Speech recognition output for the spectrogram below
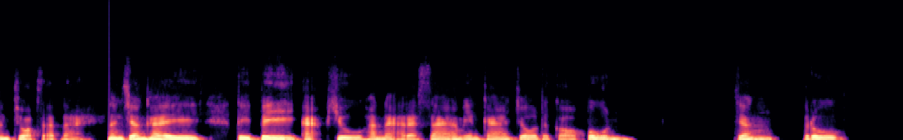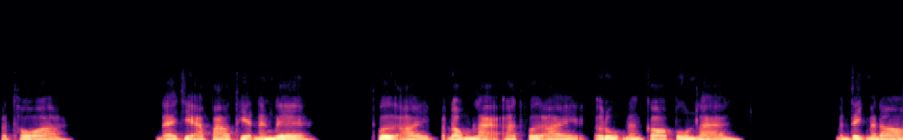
នឹងជាប់ស្អិតដែរនឹងចឹងហើយទី2អព្យុហនរសាមានការចូលទៅកពូនអញ្ចឹងរូបពធដែលជាអបោធាតហ្នឹងវាធ្វើឲ្យផ្ដុំឡើងធ្វើឲ្យរូបហ្នឹងកពូនឡើងបន្តិចម្ដង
